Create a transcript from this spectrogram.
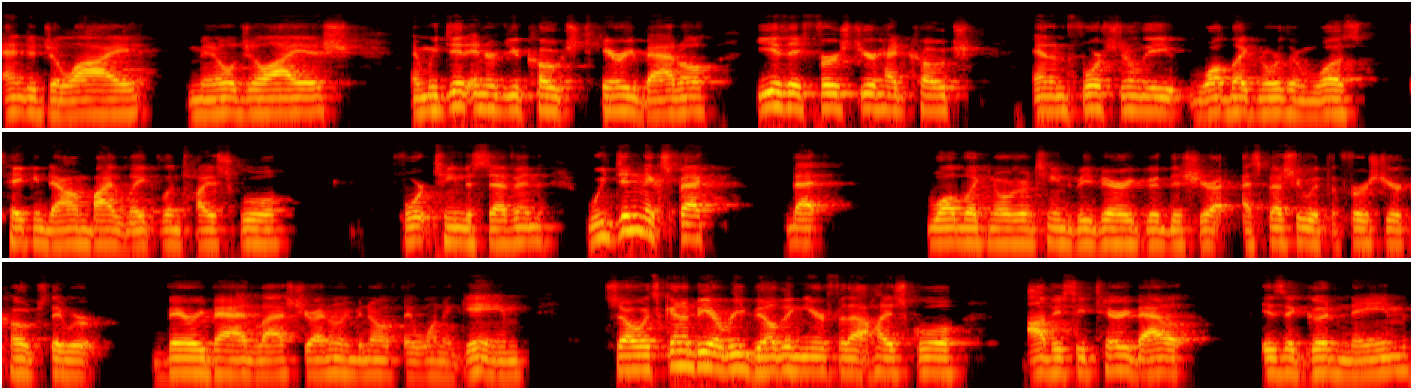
end of July, middle July ish. And we did interview Coach Terry Battle. He is a first year head coach, and unfortunately, Walled Lake Northern was taken down by Lakeland High School 14 to 7. We didn't expect that Walled Lake Northern team to be very good this year, especially with the first year coach. They were very bad last year. I don't even know if they won a game. So it's going to be a rebuilding year for that high school. Obviously, Terry Battle is a good name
